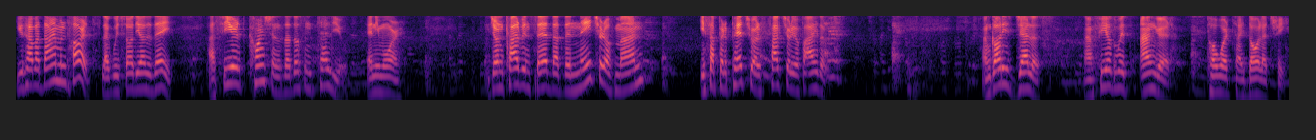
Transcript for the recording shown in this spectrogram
you have a diamond heart, like we saw the other day, a seared conscience that doesn't tell you anymore. John Calvin said that the nature of man is a perpetual factory of idols. And God is jealous and filled with anger towards idolatry.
